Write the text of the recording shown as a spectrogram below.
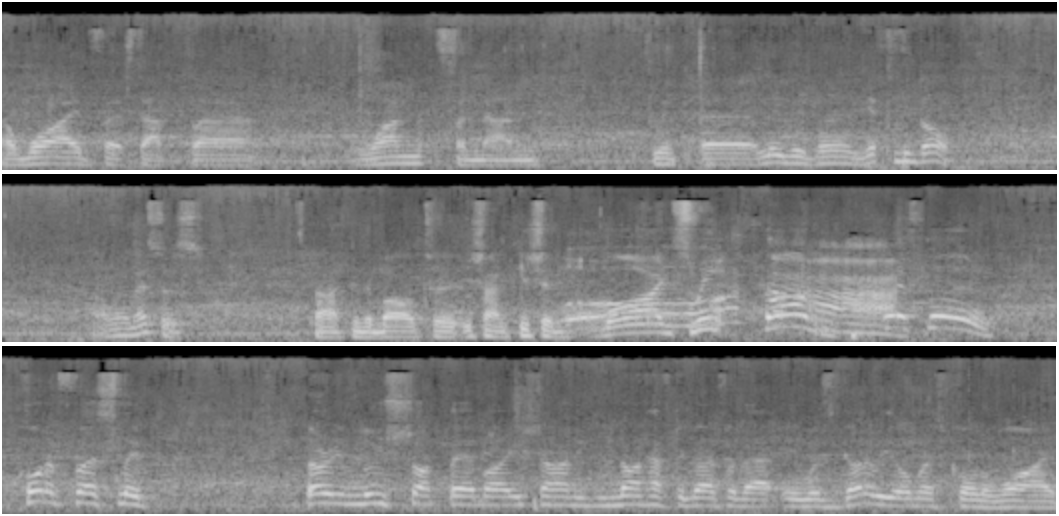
A wide first up, uh, one for none, with uh, legal ball yet to be bowled. Oh, misses. Starting the ball to Ishan Kishan. Wide swing, gone. First ball, caught it first slip. Very loose shot there by Ishan. He did not have to go for that. It was going to be almost called a wide.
